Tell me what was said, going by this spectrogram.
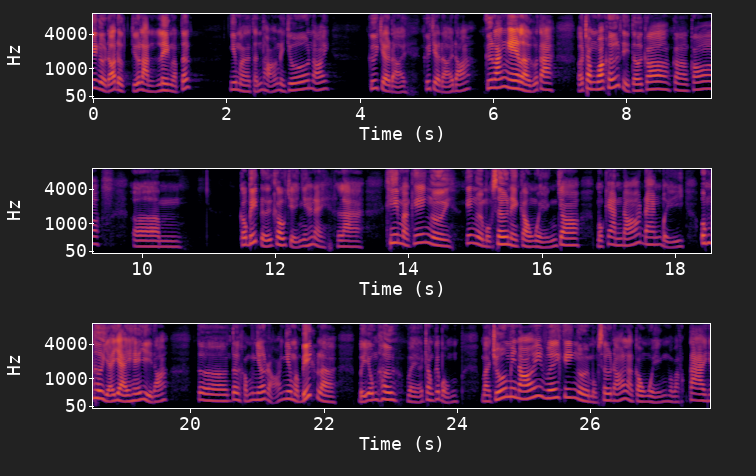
cái người đó được chữa lành liền lập tức. Nhưng mà thỉnh thoảng thì Chúa nói cứ chờ đợi cứ chờ đợi đó cứ lắng nghe lời của ta. Ở trong quá khứ thì tôi có có có, uh, có biết được cái câu chuyện như thế này là khi mà cái người cái người mục sư này cầu nguyện cho một cái anh đó đang bị ung thư dạ dày hay gì đó tôi, tôi không nhớ rõ nhưng mà biết là bị ung thư về ở trong cái bụng. Và Chúa mới nói với cái người mục sư đó là cầu nguyện và bật tay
